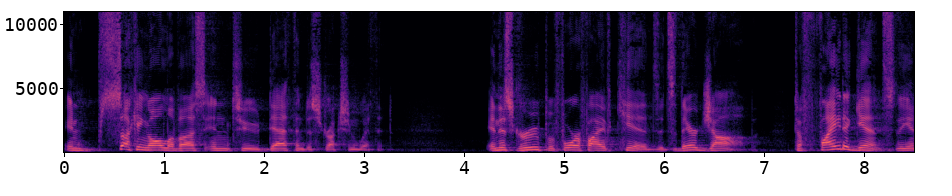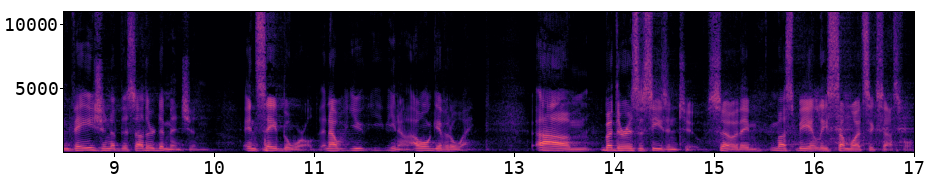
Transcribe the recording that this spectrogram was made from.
and sucking all of us into death and destruction with it. In this group of four or five kids, it's their job to fight against the invasion of this other dimension and save the world. And I, you, you know, I won't give it away. Um, but there is a season two, so they must be at least somewhat successful.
